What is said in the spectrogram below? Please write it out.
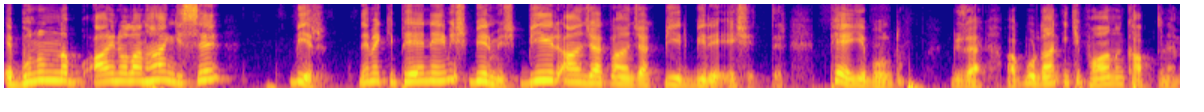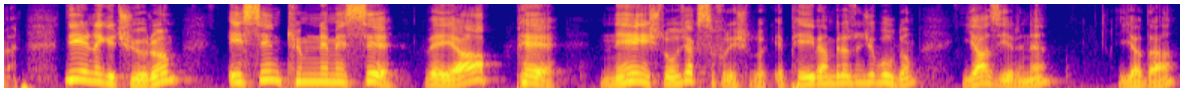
E bununla aynı olan hangisi? Bir. Demek ki P neymiş? Birmiş. Bir ancak ve ancak bir bire eşittir. P'yi buldum. Güzel. Bak buradan iki puanın kaptın hemen. Diğerine geçiyorum. S'in tümlemesi veya P neye eşit olacak? Sıfır eşit olacak. E P'yi ben biraz önce buldum. Yaz yerine ya da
